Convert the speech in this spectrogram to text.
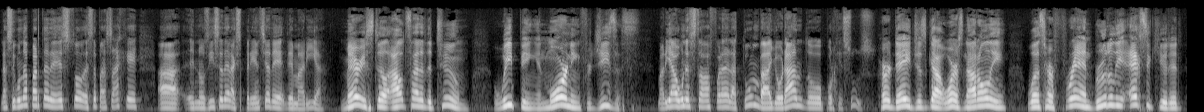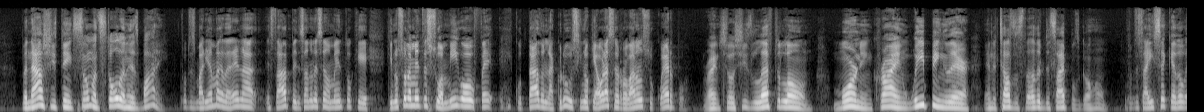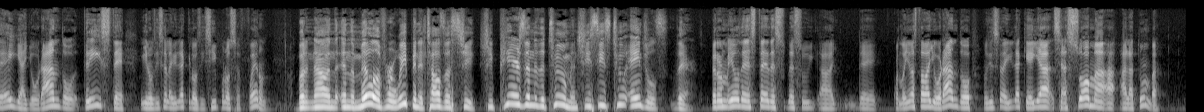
La segunda parte de esto, este pasaje, ah, eh, nos dice de la experiencia de, de María. Mary's still outside of the tomb, weeping and mourning for Jesus. María aún estaba fuera de la tumba llorando por Jesús. Her day just got worse. Not only was her friend brutally executed, but now she thinks someone's stolen his body. Entonces María Magdalena estaba pensando en ese momento que, que no solamente su amigo fue ejecutado en la cruz, sino que ahora se robaron su cuerpo. Right? So she's left alone, mourning, crying, weeping there, and it tells us the other disciples go home. Entonces ahí se quedó ella llorando, triste, y nos dice la Biblia que los discípulos se fueron. But now in the, in the middle of her weeping, it tells us she, she peers into the tomb and she sees two angels there. Pero en medio de este, de, su- de su, ah, de- cuando ella estaba llorando, nos dice la Biblia que ella se asoma a, a la tumba.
